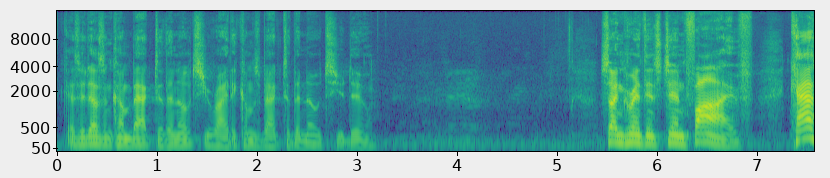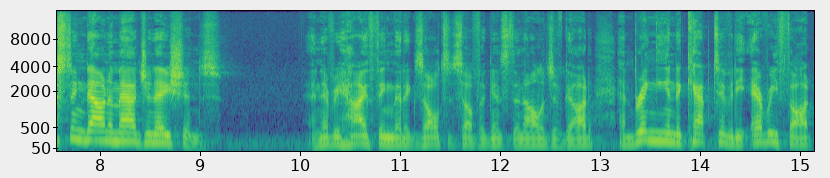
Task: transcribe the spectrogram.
Because it doesn't come back to the notes you write, it comes back to the notes you do. 2 Corinthians 10 5, casting down imaginations and every high thing that exalts itself against the knowledge of God, and bringing into captivity every thought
